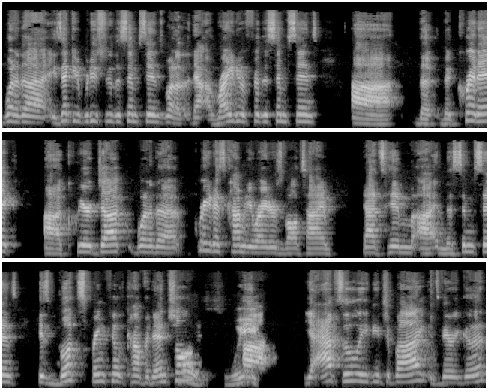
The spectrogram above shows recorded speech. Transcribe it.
one of the executive producers of The Simpsons, one of the a writer for The Simpsons, uh, the the critic, uh, Queer Duck, one of the greatest comedy writers of all time. That's him uh, in The Simpsons. His book, Springfield Confidential. Oh, sweet. Uh, yeah, absolutely need to buy. It's very good.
